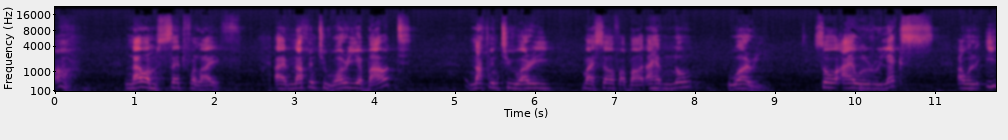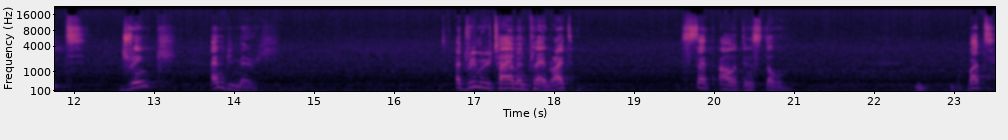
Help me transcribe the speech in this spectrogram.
Oh, now I'm set for life. I have nothing to worry about, nothing to worry myself about. I have no worry. So I will relax, I will eat, drink, and be merry. A dream retirement plan, right? Set out in stone. But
